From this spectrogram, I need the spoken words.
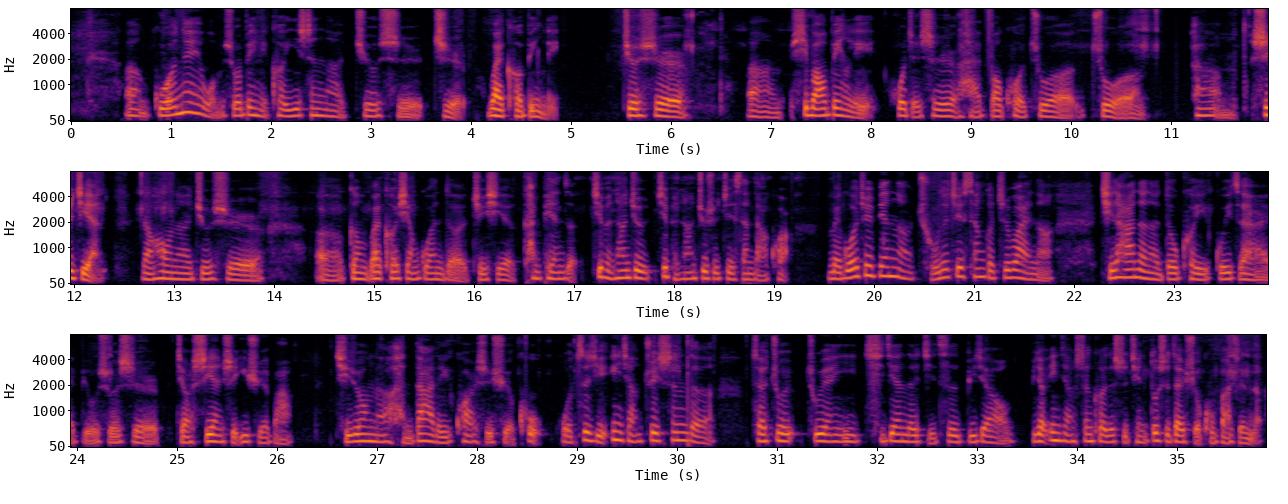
嗯，国内我们说病理科医生呢，就是指外科病理，就是嗯细胞病理，或者是还包括做做嗯尸检，然后呢就是呃跟外科相关的这些看片子，基本上就基本上就是这三大块。美国这边呢，除了这三个之外呢，其他的呢都可以归在，比如说是叫实验室医学吧。其中呢，很大的一块是血库。我自己印象最深的，在住住院医期间的几次比较比较印象深刻的事情，都是在血库发生的。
